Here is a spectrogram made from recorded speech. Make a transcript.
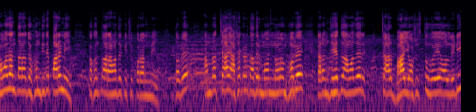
সমাধান তারা যখন দিতে পারেনি, তখন তো আর আমাদের কিছু করার নেই। তবে আমরা চাই, আশা করি তাদের মন নরম হবে, কারণ যেহেতু আমাদের চার ভাই অসুস্থ হয়ে অলরেডি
